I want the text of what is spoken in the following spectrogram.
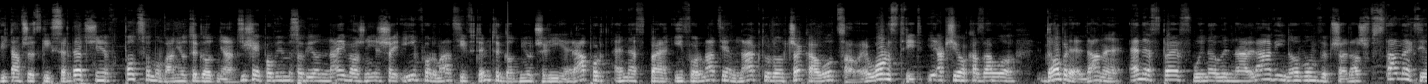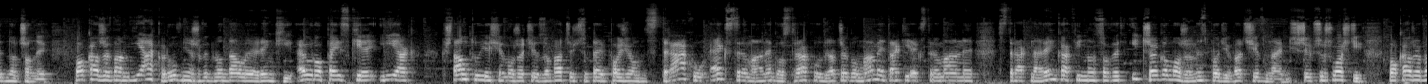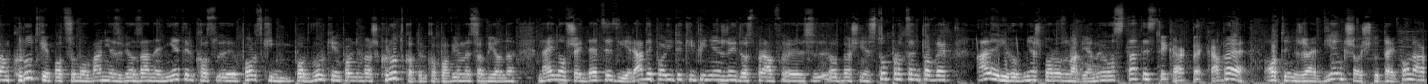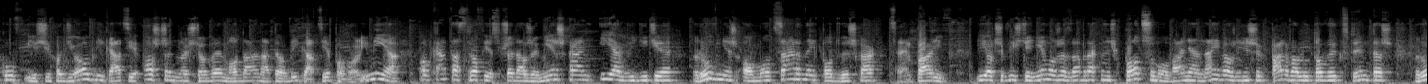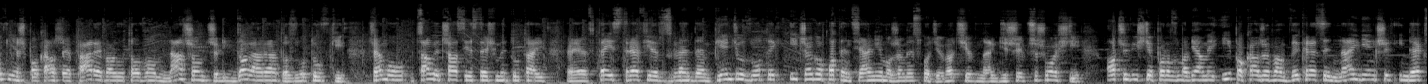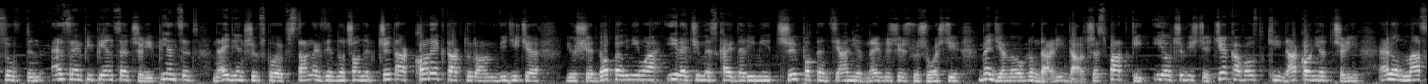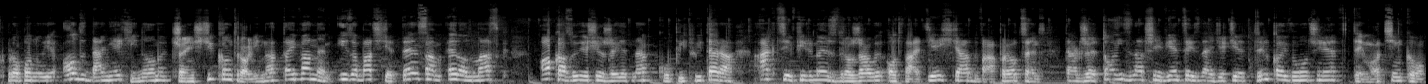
Witam wszystkich serdecznie w podsumowaniu tygodnia. Dzisiaj powiemy sobie o najważniejszej informacji w tym tygodniu, czyli raport NFP. Informacja, na którą czekało całe Wall Street. Jak się okazało, dobre dane NFP wpłynęły na lawinową wyprzedaż w Stanach Zjednoczonych. Pokażę Wam, jak również wyglądały rynki europejskie i jak kształtuje się, możecie zobaczyć tutaj poziom strachu, ekstremalnego strachu, dlaczego mamy taki ekstremalny strach na rynkach finansowych i czego możemy spodziewać się w najbliższej przyszłości. Pokażę Wam krótkie podsumowanie związane nie tylko z y, polskim podwórkiem, ponieważ krótko tylko powiemy sobie o na- najnowszej decyzji Rady Polityki Pieniężnej do spraw y, odnośnie stóp procentowych, ale i również porozmawiamy o statystykach PKB. O tym, że większość tutaj Polaków, jeśli chodzi o obligacje oszczędnościowe, moda na te obligacje powoli mija. O katastrofie sprzedaży mieszkań i jak widzicie również o mocarnych podwyżkach cen paliw. I oczywiście nie może zabraknąć podsumowania najważniejszych par walutowych, w tym też również pokażę parę walutową naszą, czyli dolara do złotówki. Czemu cały czas jesteśmy tutaj e, w tej strefie względem 5 zł i czego potencjalnie możemy spodziewać się w najbliższej przyszłości. Oczywiście porozmawiamy i pokażę Wam wykresy największych indeksów, w tym S&P 500, czyli 500 największych spółek w Stanach Zjednoczonych, czy ta korekta, którą widzicie już się dopełniła i lecimy limit, czy potencjalnie w najbliższej przyszłości będziemy oglądali dalsze spadki. I oczywiście ciekawostki na koniec, czyli Elon Musk proponuje oddanie Chinom części kontroli nad Tajwanem. I zobaczcie, ten sam Elon Musk okazuje się, że jednak kupi Twittera. Akcje firmy zdrożały o 22%. Także to i znacznie więcej znajdziecie tylko i wyłącznie w tym odcinku.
